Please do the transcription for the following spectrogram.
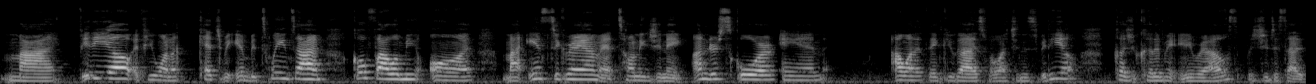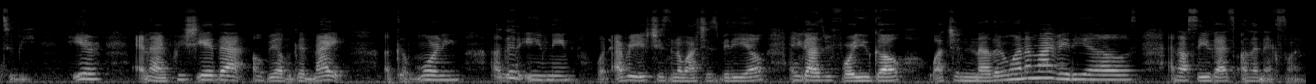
my video. If you want to catch me in between time, go follow me on my Instagram at Toni Janae underscore. And I want to thank you guys for watching this video because you could have been anywhere else, but you decided to be here. And I appreciate that. I hope you have a good night, a good morning, a good evening, whenever you're choosing to watch this video. And you guys, before you go, watch another one of my videos. And I'll see you guys on the next one.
